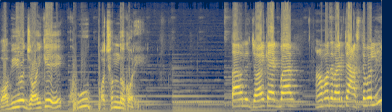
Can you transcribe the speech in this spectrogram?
ববি ও জয়কে খুব পছন্দ করে। তাহলে জয়কে একবার আমাদের বাড়িতে আসতে বলি।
